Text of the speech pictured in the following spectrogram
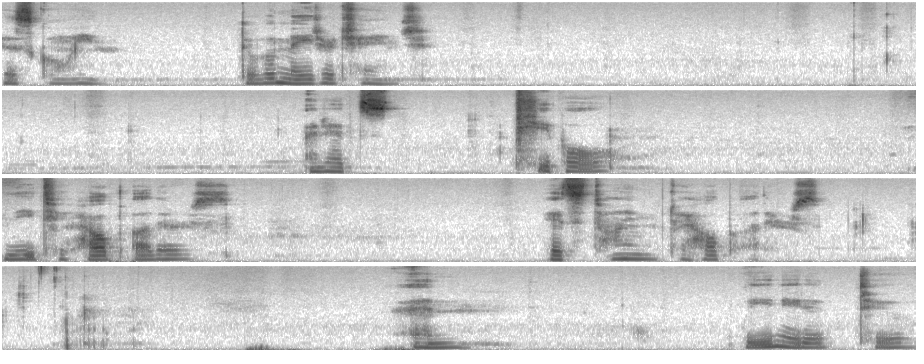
is going through a major change. And it's people need to help others. It's time to help others and we needed to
